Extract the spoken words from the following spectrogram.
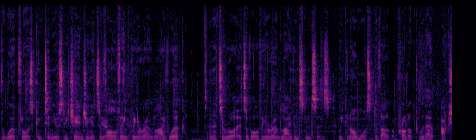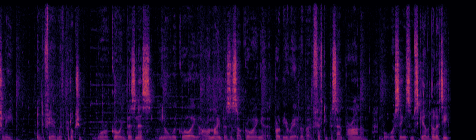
The workflow is continuously changing, it's evolving, yeah. around live work and it's, it's evolving around live instances. We can almost develop a product without actually interfering with production. We're a growing business. You know, we're growing, our online business are growing at probably a rate of about 50% per annum, but we're seeing some scalability.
